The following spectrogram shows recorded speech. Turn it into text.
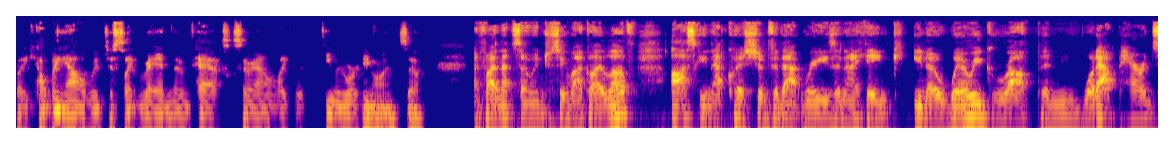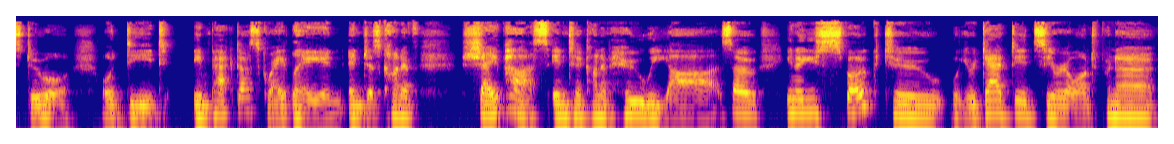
like helping out with just like random tasks around like that he was working on. So I find that so interesting, Michael. I love asking that question for that reason. I think, you know, where we grew up and what our parents do or or did impact us greatly and, and just kind of shape us into kind of who we are. So, you know, you spoke to what your dad did, serial entrepreneur.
